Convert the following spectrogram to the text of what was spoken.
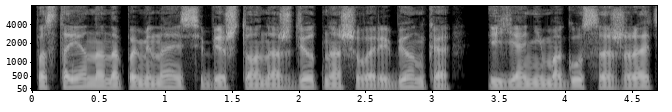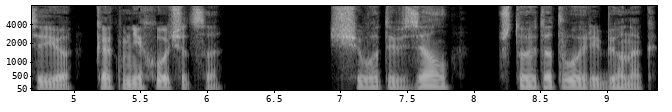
постоянно напоминая себе, что она ждет нашего ребенка, и я не могу сожрать ее, как мне хочется. «С чего ты взял, что это твой ребенок?»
